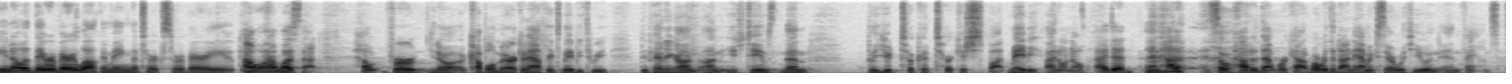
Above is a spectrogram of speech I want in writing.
you know, they were very welcoming. The Turks were very How, warm. how was that? How for you know a couple American athletes, maybe three, depending on on each team's, and then, but you took a Turkish spot, maybe I don't know. I did. And how so? How did that work out? What were the dynamics there with you and, and fans?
